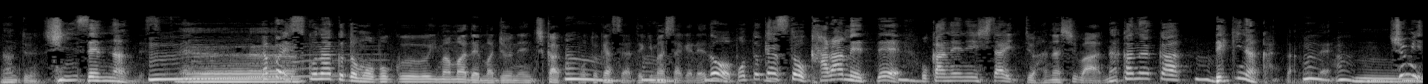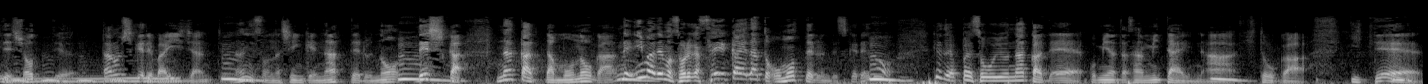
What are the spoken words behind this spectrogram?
なんていうの、新鮮なんです。よね。やっぱり少なくとも僕、今までまあ10年近くポッドキャストやってきましたけれど、ポッドキャストを絡めてお金にしたいっていう話はなかなかできなかったので、趣味でしょっていう、楽しければいいじゃんっていう、何そんな真剣になってるの？でしかなかったものが、で、今でもそれが正解だと思ってるんですけれど、けどやっぱりそういう中で、宮田さんみたいな人が、いて、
